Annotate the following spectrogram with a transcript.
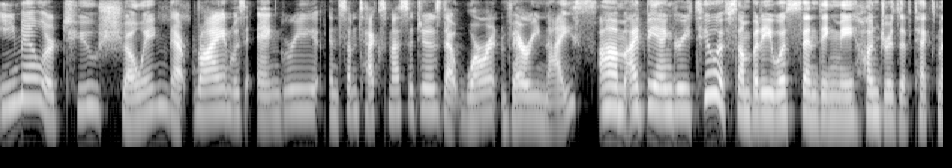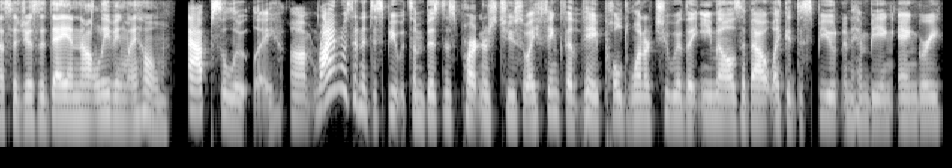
email or two showing that Ryan was angry and some text messages that weren't very nice. Um, I'd be angry too if somebody was sending me hundreds of text messages a day and not leaving my home. Absolutely. Um, Ryan was in a dispute with some business partners too, so I think that they pulled one or two of the emails about like a dispute and him being angry.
